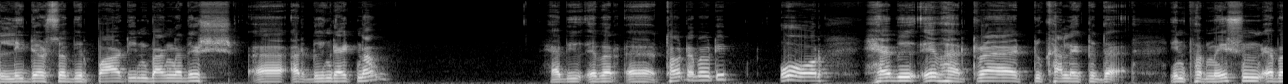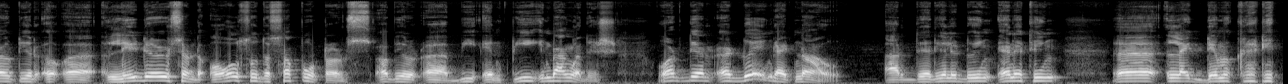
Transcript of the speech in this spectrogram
leaders of your party in Bangladesh uh, are doing right now? Have you ever uh, thought about it? Or have you ever tried to collect the information about your uh, uh, leaders and also the supporters of your uh, BNP in Bangladesh? What they are uh, doing right now? Are they really doing anything uh, like democratic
